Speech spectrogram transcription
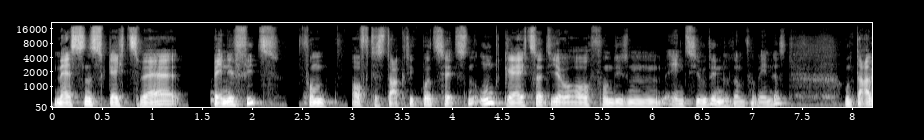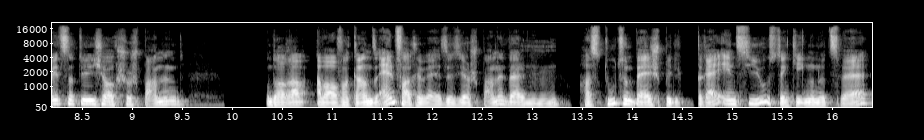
meistens gleich zwei Benefits vom, auf das Taktikboard setzen und gleichzeitig aber auch von diesem NCU, den du dann verwendest. Und da wird es natürlich auch schon spannend, und auch, aber auf eine ganz einfache Weise sehr spannend, weil mhm. hast du zum Beispiel drei NCUs, dein Gegner nur zwei,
